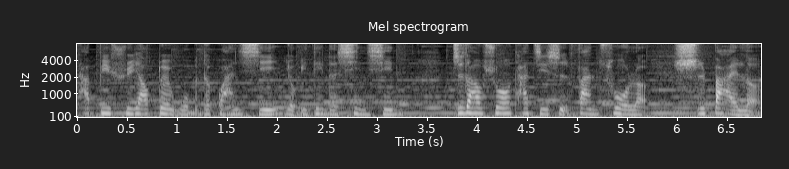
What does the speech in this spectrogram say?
他必须要对我们的关系有一定的信心，知道说他即使犯错了、失败了，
